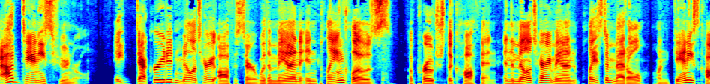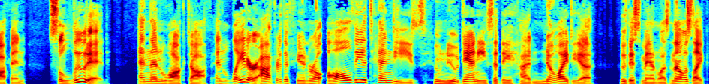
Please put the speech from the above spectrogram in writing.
at Danny's funeral, a decorated military officer with a man in plain clothes approached the coffin, and the military man placed a medal on Danny's coffin, saluted, and then walked off. And later, after the funeral, all the attendees who knew Danny said they had no idea who this man was. And that was like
